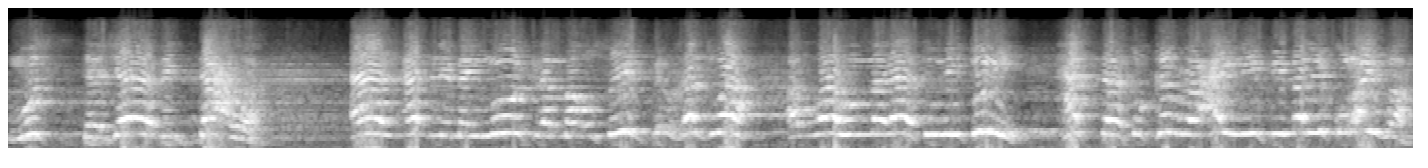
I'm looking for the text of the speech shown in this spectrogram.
مستجاب الدعوة. قال قبل ما يموت لما أصيب في الغزوة اللهم لا تميتني حتى تقر عيني في بني قريظة.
